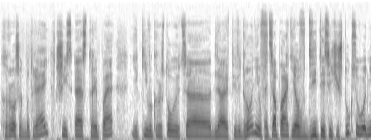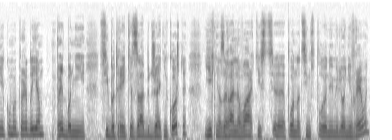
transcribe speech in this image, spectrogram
хороших батарей 6С3П, які використовуються для півдронів. Ця партія в 2000 штук сьогодні, яку ми передаємо. Придбані всі батарейки за бюджетні кошти. Їхня загальна вартість е, понад 7,5 мільйонів гривень.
